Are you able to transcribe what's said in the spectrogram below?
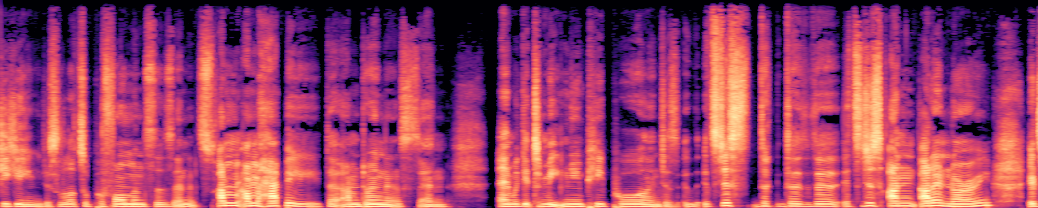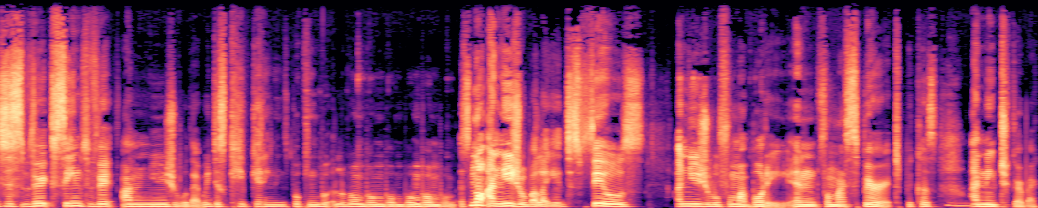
gigging, just lots of performances, and it's. I'm I'm happy that I'm doing this, and and we get to meet new people, and just it's just the the the it's just un. I don't know. It just very seems very unusual that we just keep getting these booking boom boom boom boom boom boom. It's not unusual, but like it just feels unusual for my body and for my spirit because I need to go back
